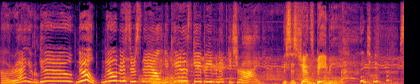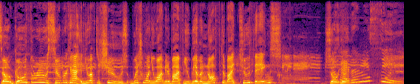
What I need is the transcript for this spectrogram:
All right, here we go. No, no, Mr. Snail, you can't escape even if you tried. This is Jen's baby. So go through Super Cat and you have to choose which one you want me to buy for you. We have enough to buy two things. So okay, let me see.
